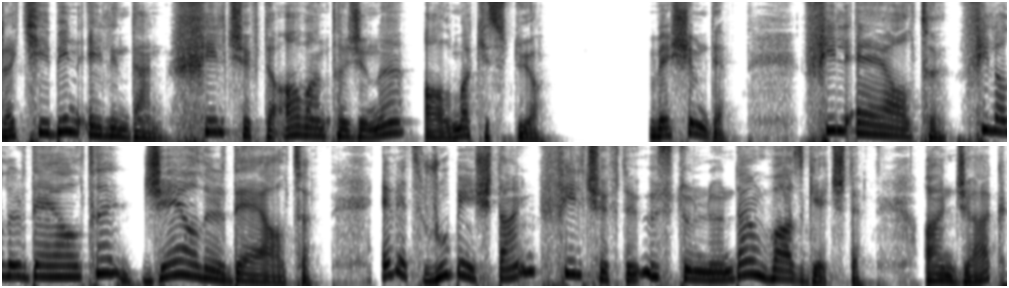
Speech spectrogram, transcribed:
rakibin elinden fil çifti avantajını almak istiyor. Ve şimdi Fil E6, fil alır D6, C alır D6. Evet Rubinstein fil çifti üstünlüğünden vazgeçti. Ancak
